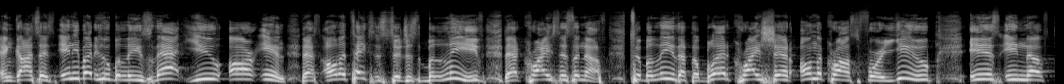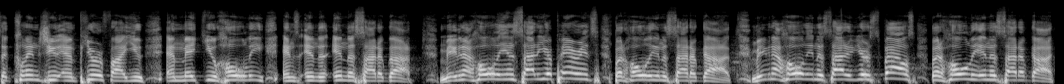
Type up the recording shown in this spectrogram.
And God says, anybody who believes that, you are in. That's all it takes is to just believe that Christ is enough. To believe that the blood Christ shed on the cross for you is enough to cleanse you and purify you and make you holy in, in, the, in the sight of God. Maybe not holy in the sight of your parents, but holy in the sight of God. Maybe not holy in the sight of your spouse, but holy in the sight of God.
